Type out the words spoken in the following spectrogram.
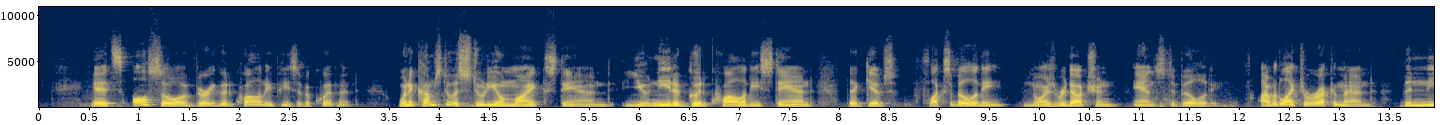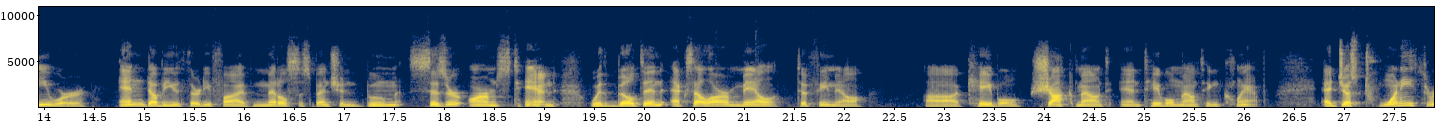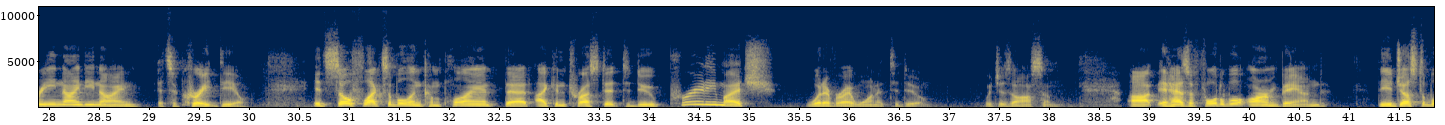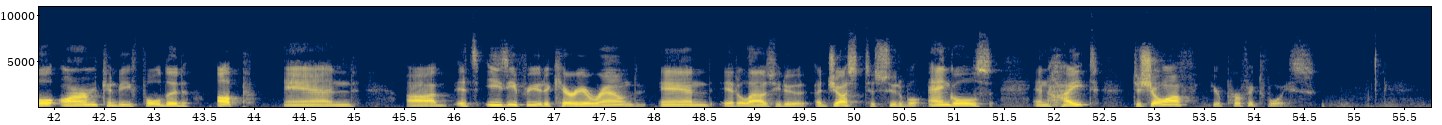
It's also a very good quality piece of equipment. When it comes to a studio mic stand, you need a good quality stand that gives flexibility, noise reduction, and stability. I would like to recommend the Neewer NW35 metal suspension boom scissor arm stand with built-in XLR male to female uh, cable, shock mount, and table mounting clamp. At just $23.99, it's a great deal. It's so flexible and compliant that I can trust it to do pretty much whatever I want it to do, which is awesome. Uh, it has a foldable arm band. The adjustable arm can be folded up and uh, it's easy for you to carry around and it allows you to adjust to suitable angles and height to show off your perfect voice.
